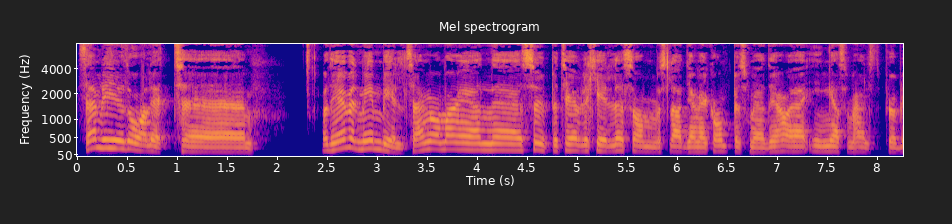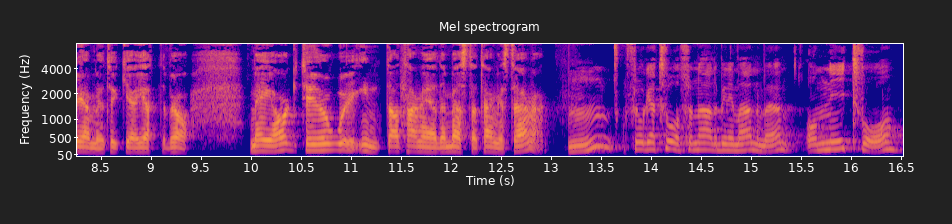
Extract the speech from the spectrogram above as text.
Sen blir det dåligt. Eh, och det är väl min bild. Sen om man är en eh, supertrevlig kille som Sladjan är kompis med. Det har jag inga som helst problem med. tycker jag är jättebra. Men jag tror inte att han är den bästa tennistränaren. Mm. Fråga två från Albin i Malmö. Om ni två,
